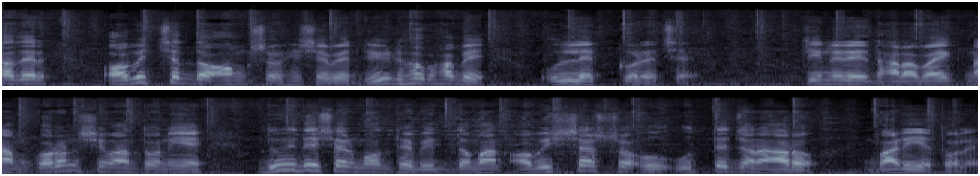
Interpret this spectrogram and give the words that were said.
তাদের অবিচ্ছেদ্য অংশ হিসেবে দৃঢ়ভাবে উল্লেখ করেছে। চীনের এই ধারাবাহিক নামকরণ সীমান্ত নিয়ে দুই দেশের মধ্যে বিদ্যমান অবিশ্বাস্য ও উত্তেজনা আরও বাড়িয়ে তোলে।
